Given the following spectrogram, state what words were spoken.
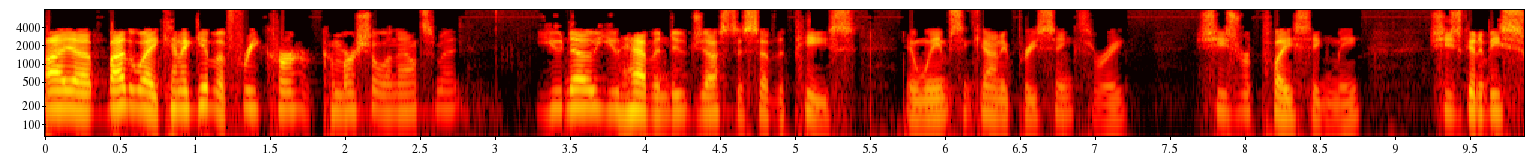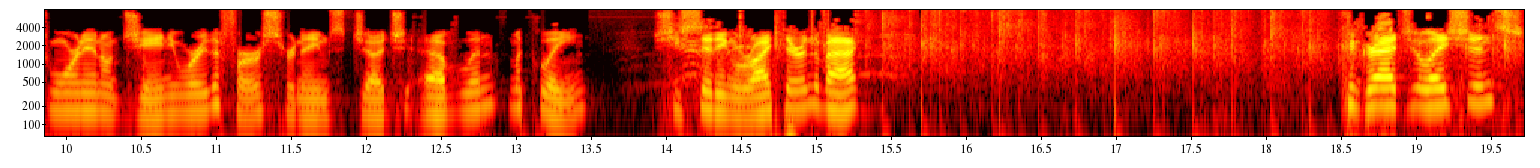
I, uh, by the way, can I give a free commercial announcement? You know you have a new justice of the peace in Williamson County Precinct 3. She's replacing me. She's going to be sworn in on January the 1st. Her name's Judge Evelyn McLean. She's sitting right there in the back. Congratulations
